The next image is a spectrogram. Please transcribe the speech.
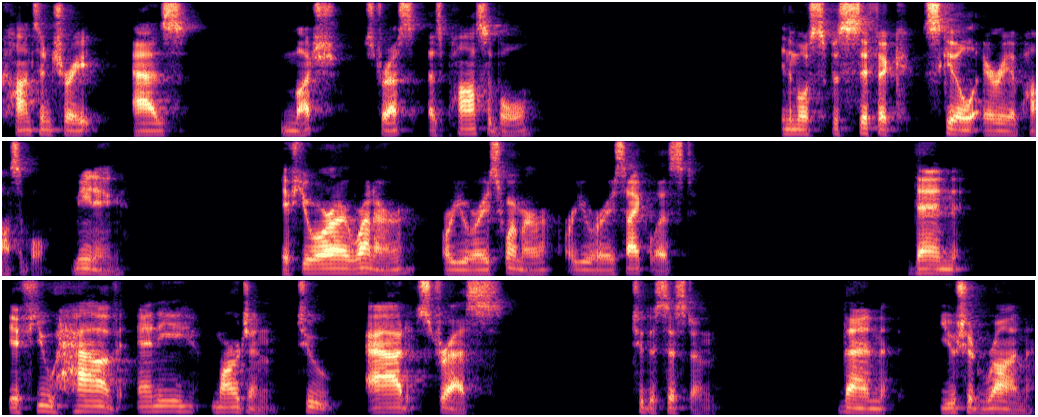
concentrate as much stress as possible in the most specific skill area possible. Meaning, if you are a runner or you are a swimmer or you are a cyclist, then if you have any margin to add stress to the system, then you should run,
